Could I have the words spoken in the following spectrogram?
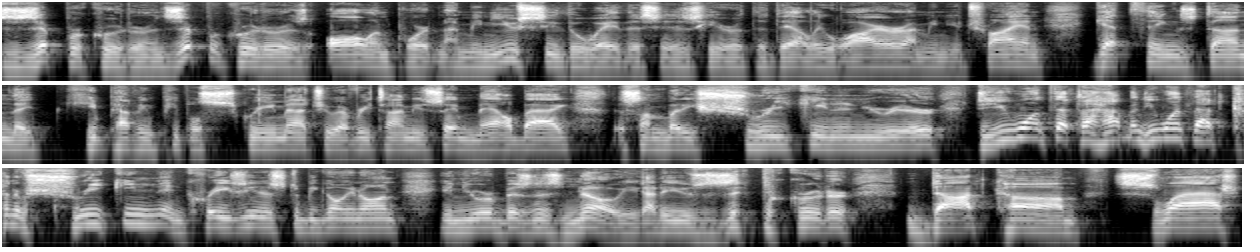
ZipRecruiter. And ZipRecruiter is all important. I mean, you see the way this is here at the Daily Wire. I mean, you try and get things done. They keep having people scream at you every time you say mailbag. There's somebody shrieking in your ear. Do you want that to happen? Do you want that kind of shrieking and craziness to be going on in your business? No, you got to use ziprecruiter.com slash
